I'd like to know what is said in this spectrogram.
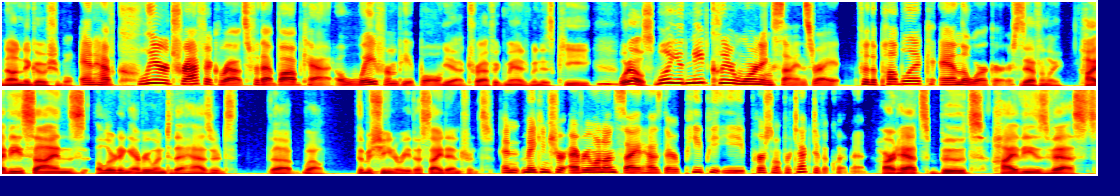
Non-negotiable. And have clear traffic routes for that bobcat away from people. Yeah, traffic management is key. Hmm. What else? Well, you'd need clear warning signs, right? For the public and the workers. Definitely. High-vis signs alerting everyone to the hazards, the, well, the machinery, the site entrance. And making sure everyone on site has their PPE, personal protective equipment. Hard hats, boots, high-vis vests.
